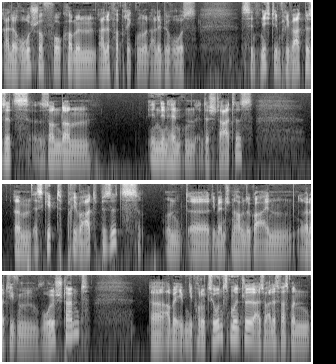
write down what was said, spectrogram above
alle Rohstoffvorkommen, alle Fabriken und alle Büros sind nicht im Privatbesitz, sondern in den Händen des Staates. Ähm, es gibt Privatbesitz und äh, die Menschen haben sogar einen relativen Wohlstand. Äh, aber eben die Produktionsmittel, also alles, was man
